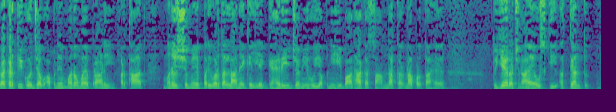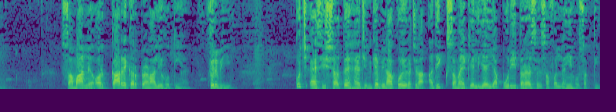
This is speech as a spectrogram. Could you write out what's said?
प्रकृति को जब अपने मनोमय प्राणी, अर्थात मनुष्य में परिवर्तन लाने के लिए गहरी जमी हुई अपनी ही बाधा का सामना करना पड़ता है तो ये रचनाएँ उसकी अत्यंत सामान्य और कार्यकर प्रणाली होती हैं। फिर भी कुछ ऐसी शर्तें हैं जिनके बिना कोई रचना अधिक समय के लिए या पूरी तरह से सफल नहीं हो सकती।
